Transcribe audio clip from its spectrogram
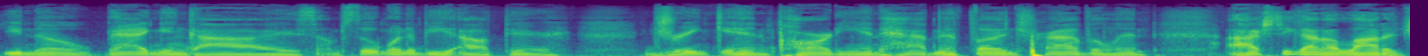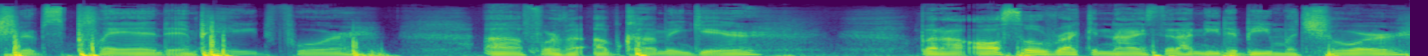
you know, bagging guys. I'm still going to be out there drinking, partying, having fun, traveling. I actually got a lot of trips planned and paid for uh, for the upcoming year. But I also recognize that I need to be mature.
